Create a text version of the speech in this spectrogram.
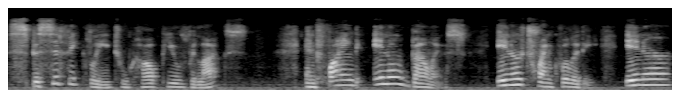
specifically to help you relax, and find inner balance, inner tranquility, inner,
